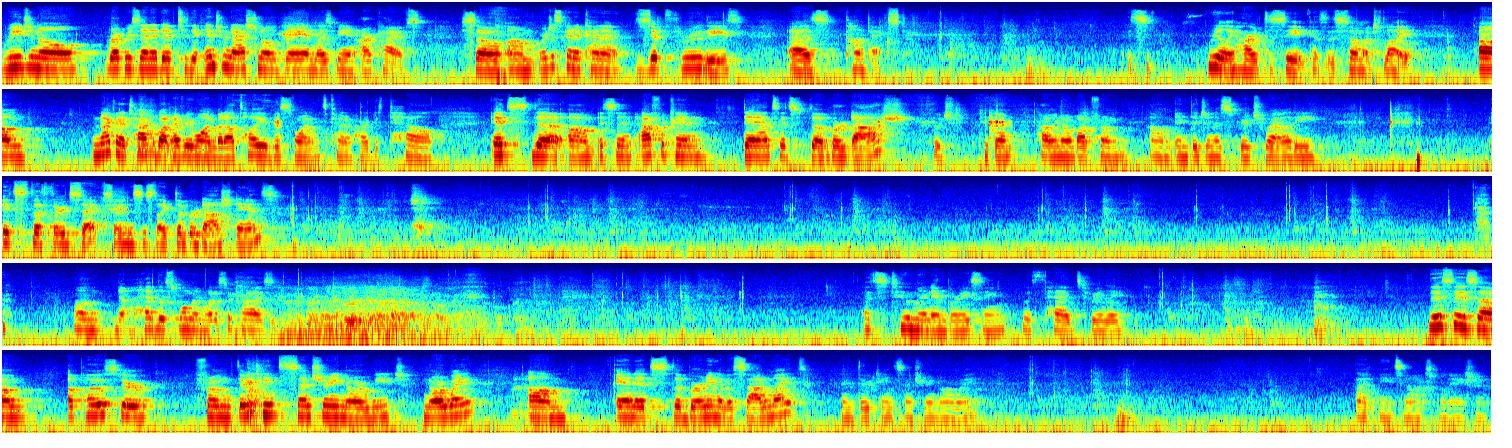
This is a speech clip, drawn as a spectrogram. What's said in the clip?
regional representative to the International Gay and Lesbian Archives. So um, we're just going to kind of zip through these as context. It's really hard to see because there's so much light. Um, I'm not going to talk about every one, but I'll tell you this one. It's kind of hard to tell. It's the um, it's an African dance. It's the Berdache, which people probably know about from um, indigenous spirituality. It's the third sex, and this is like the Berdache dance. well, no, headless woman, what a surprise. It's two men embracing with heads, really. This is um, a poster from 13th century Norwich, Norway, um, and it's the burning of a sodomite in 13th century Norway. That needs no explanation.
